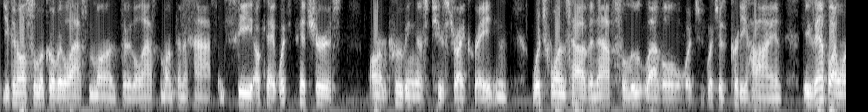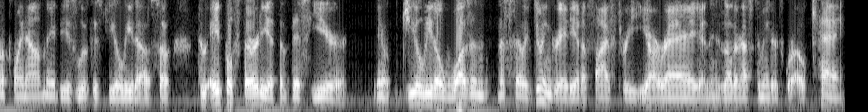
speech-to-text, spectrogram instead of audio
you can also look over the last month or the last month and a half and see, okay, which pitchers are improving their two strike rate and which ones have an absolute level, which, which is pretty high. And the example I want to point out maybe is Lucas Giolito. So through April 30th of this year, you know, Giolito wasn't necessarily doing great. He had a 5.3 ERA and his other estimators were okay.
